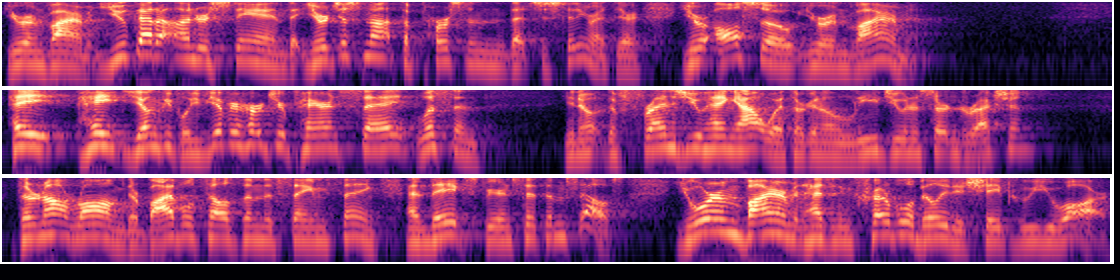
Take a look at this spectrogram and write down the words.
Your environment. You've got to understand that you're just not the person that's just sitting right there. You're also your environment. Hey, hey, young people, have you ever heard your parents say, "Listen, you know, the friends you hang out with are going to lead you in a certain direction"? They're not wrong. Their Bible tells them the same thing, and they experience it themselves. Your environment has an incredible ability to shape who you are.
